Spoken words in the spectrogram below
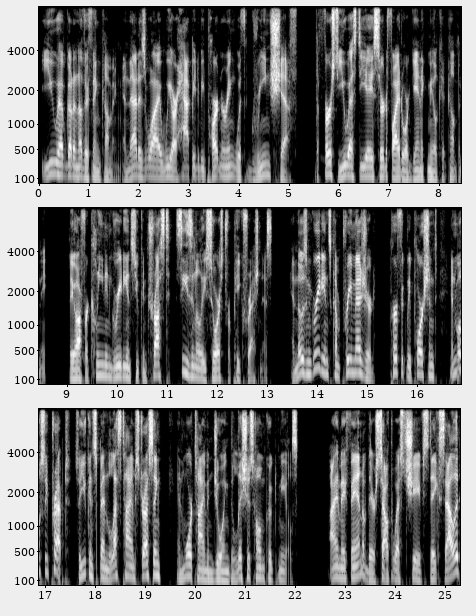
you have got another thing coming, and that is why we are happy to be partnering with Green Chef, the first USDA certified organic meal kit company. They offer clean ingredients you can trust, seasonally sourced for peak freshness. And those ingredients come pre measured, perfectly portioned, and mostly prepped, so you can spend less time stressing and more time enjoying delicious home cooked meals. I am a fan of their Southwest shaved steak salad.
